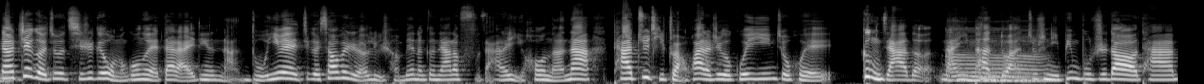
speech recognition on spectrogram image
那这个就其实给我们工作也带来一定的难度，因为这个消费者的旅程变得更加的复杂了以后呢，那它具体转化的这个归因就会更加的难以判断，就是你并不知道它。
